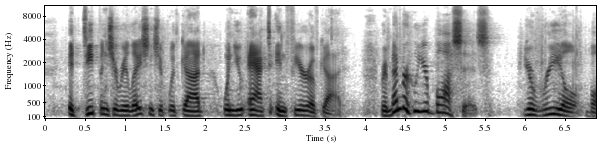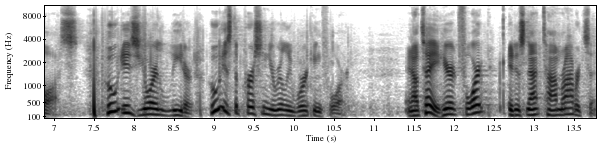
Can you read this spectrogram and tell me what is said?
it deepens your relationship with God when you act in fear of God. Remember who your boss is, your real boss. Who is your leader? Who is the person you're really working for? And I'll tell you, here at Fort, it is not Tom Robertson.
